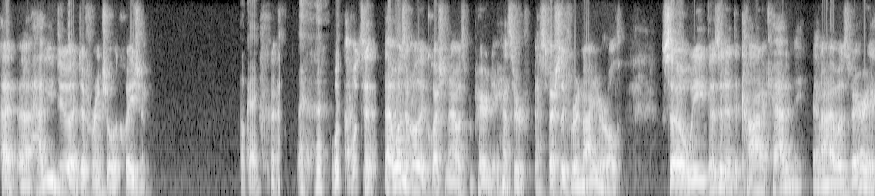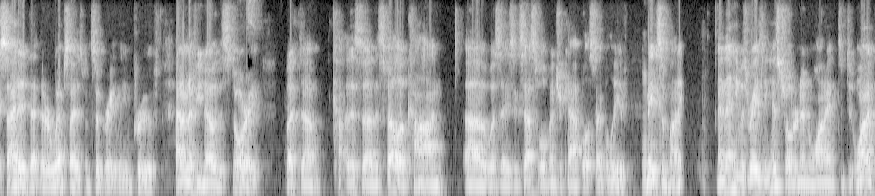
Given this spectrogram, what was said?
Dad, uh, how do you do a differential equation?" Okay. well, that wasn't that wasn't really a question I was prepared to answer, especially for a nine-year-old. So we visited the Khan Academy, and I was very excited that their website has been so greatly improved. I don't know if you know the story, yes. but um, this uh, this fellow Khan uh, was a successful venture capitalist, I believe, mm-hmm. made some money, and then he was raising his children and wanted to do, wanted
